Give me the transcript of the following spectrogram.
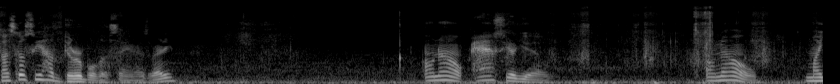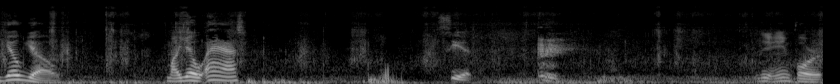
Let's go see how durable this thing is. Ready? Oh no, ass yo-yo. Oh no, my yo-yo. My yo ass. See it. They aim for it.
